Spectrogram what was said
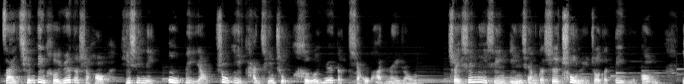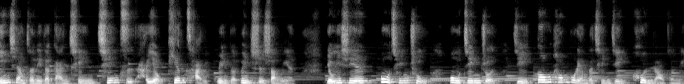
在签订合约的时候，提醒你务必要注意看清楚合约的条款内容。水星逆行影响的是处女座的第五宫，影响着你的感情、亲子还有偏财运的运势上面，有一些不清楚、不精准及沟通不良的情境困扰着你，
